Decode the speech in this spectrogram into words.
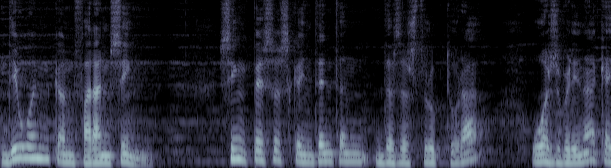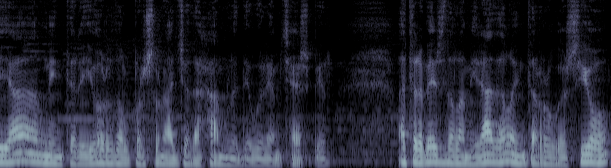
Diuen que en faran cinc. Cinc peces que intenten desestructurar o esbrinar què hi ha en l'interior del personatge de Hamlet de William Shakespeare a través de la mirada, la interrogació,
